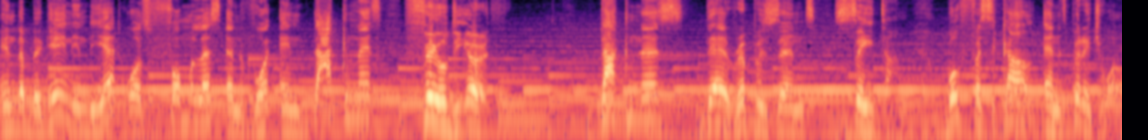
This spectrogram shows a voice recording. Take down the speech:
in the beginning, the earth was formless and void, and darkness filled the earth. Darkness there represents Satan, both physical and spiritual.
